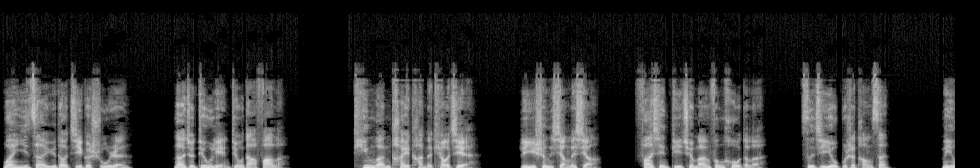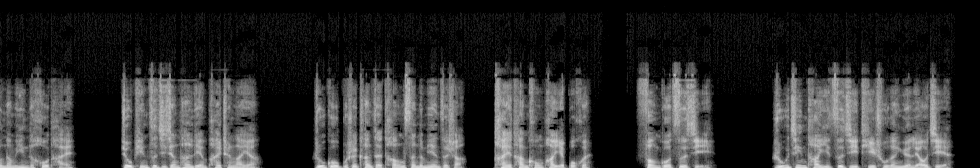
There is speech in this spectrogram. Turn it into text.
万一再遇到几个熟人，那就丢脸丢大发了。听完泰坦的条件，李胜想了想，发现的确蛮丰厚的了。自己又不是唐三，没有那么硬的后台，就凭自己将他脸拍成那样，如果不是看在唐三的面子上，泰坦恐怕也不会放过自己。如今他以自己提出恩怨了解。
